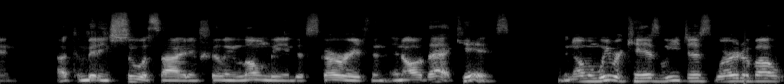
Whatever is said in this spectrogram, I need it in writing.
and uh, committing suicide and feeling lonely and discouraged and, and all that. Kids, you know, when we were kids, we just worried about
